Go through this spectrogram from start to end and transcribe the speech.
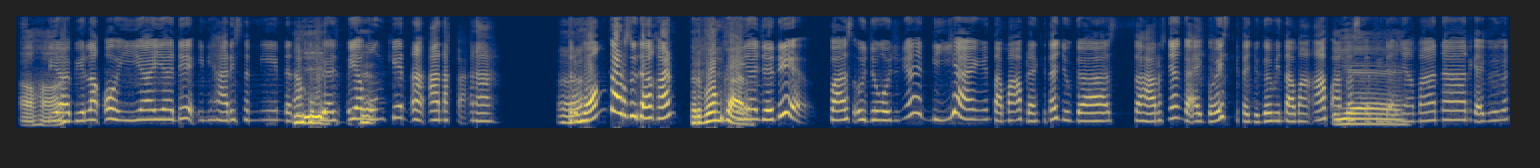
Aha. dia bilang oh iya ya deh ini hari Senin dan aku Iya. udah ya mungkin eh, anak nah Ah, terbongkar sudah kan. terbongkar. Iya jadi pas ujung-ujungnya dia yang minta maaf dan kita juga seharusnya nggak egois kita juga minta maaf atas Iya. ketidaknyamanan kayak gitu kan.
